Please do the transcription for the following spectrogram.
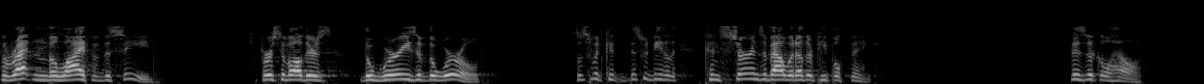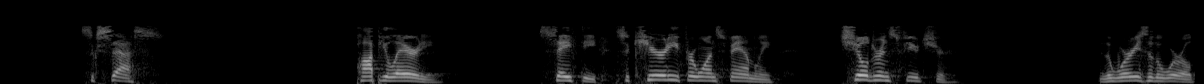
threaten the life of the seed. First of all, there's the worries of the world. So this would, this would be concerns about what other people think. Physical health, success, popularity, safety, security for one's family, children's future, the worries of the world.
